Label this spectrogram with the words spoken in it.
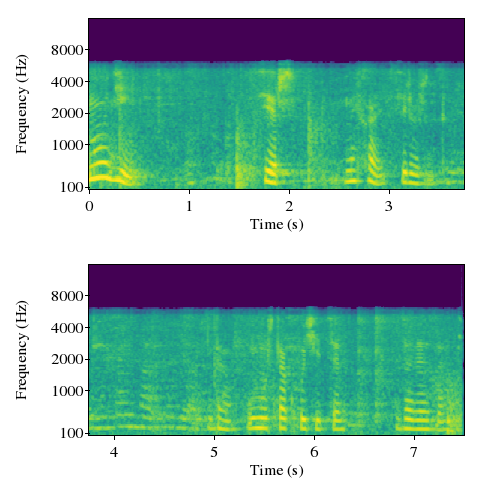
Ну, одінь. Серж, нехай, Сереженька. Да, йому ж так хочеться зав'язати.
